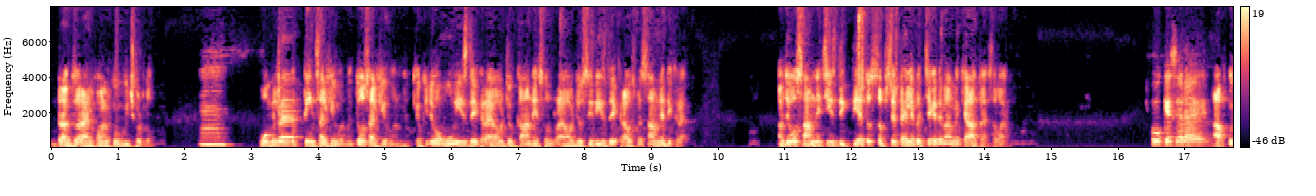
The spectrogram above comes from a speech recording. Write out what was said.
ड्रग्स और अल्कोहल को भी छोड़ दो। हम्म। वो मिल रहा है तीन साल की उम्र में दो साल की उम्र में क्योंकि जो वो मूवीज़ देख रहा है और जो गाने सुन रहा है और जो सीरीज़ देख रहा है उसमें सामने दिख रहा है। अब जब वो सामने चीज़ दिखती है तो सबसे पहले बच्चे के दिमाग में क्या आता है सवाल? हो कैसे रहा है? आपको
